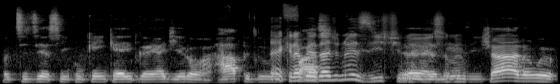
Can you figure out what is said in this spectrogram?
pode se dizer assim, com quem quer ganhar dinheiro rápido. É que na fácil. verdade não existe, né? É, isso, não né? existe. Ah, não, eu,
